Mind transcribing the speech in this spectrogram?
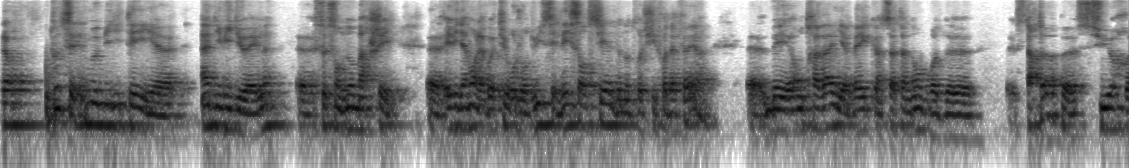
Alors, toute cette mobilité euh, individuelle, euh, ce sont nos marchés. évidemment, la voiture aujourd'hui, c'est l'essentiel de notre chiffre d'affaires. Euh, mais on travaille avec un certain nombre de start-up sur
